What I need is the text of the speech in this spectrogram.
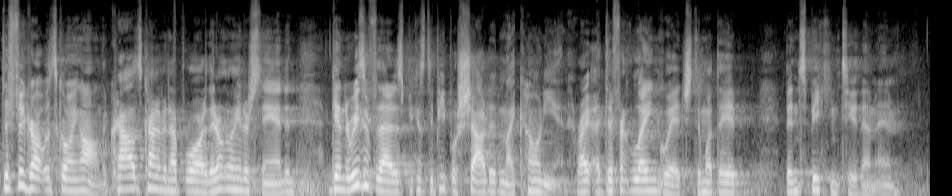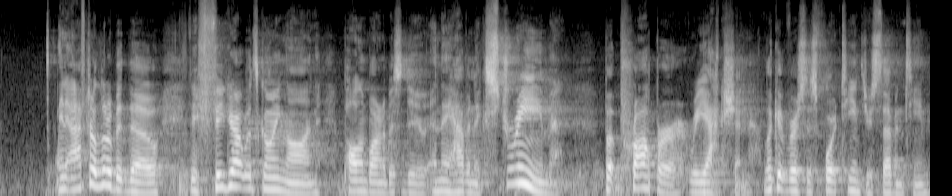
to figure out what's going on. The crowd's kind of in uproar, they don't really understand. And again, the reason for that is because the people shouted in Lycaonian, right? A different language than what they had been speaking to them in. And after a little bit, though, they figure out what's going on, Paul and Barnabas do, and they have an extreme but proper reaction. Look at verses 14 through 17.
